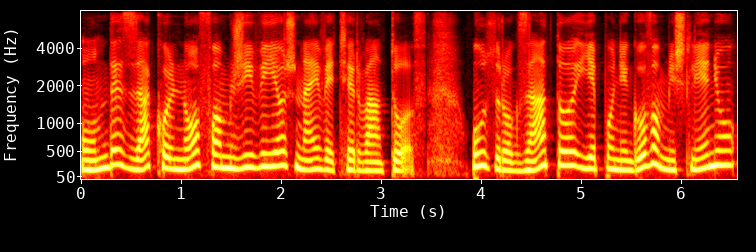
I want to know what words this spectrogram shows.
Onde za Kolnofom živi još najveć Hrvatov. Uzrok za to je po njegovom mišljenju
